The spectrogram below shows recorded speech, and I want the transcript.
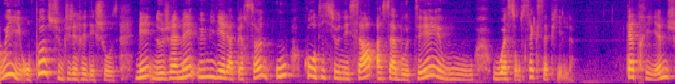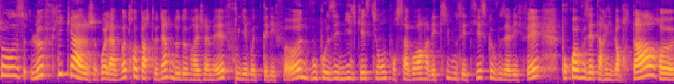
Oui, on peut suggérer des choses, mais ne jamais humilier la personne ou conditionner ça à sa beauté ou, ou à son sexe à pile. Quatrième chose, le flicage. Voilà, votre partenaire ne devrait jamais fouiller votre téléphone, vous poser mille questions pour savoir avec qui vous étiez, ce que vous avez fait, pourquoi vous êtes arrivé en retard, euh,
